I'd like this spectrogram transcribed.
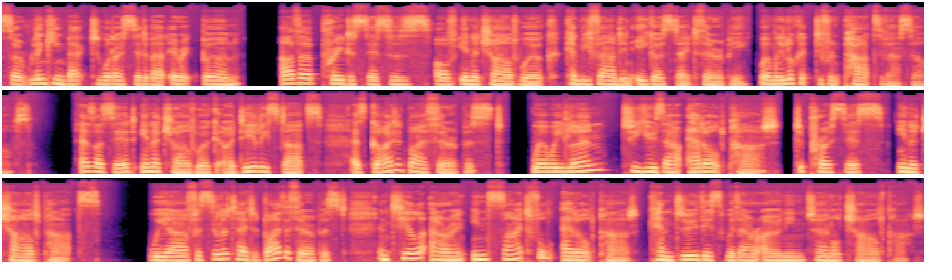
So, linking back to what I said about Eric Berne, other predecessors of inner child work can be found in ego state therapy when we look at different parts of ourselves. As I said, inner child work ideally starts as guided by a therapist, where we learn to use our adult part to process inner child parts. We are facilitated by the therapist until our insightful adult part can do this with our own internal child part.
